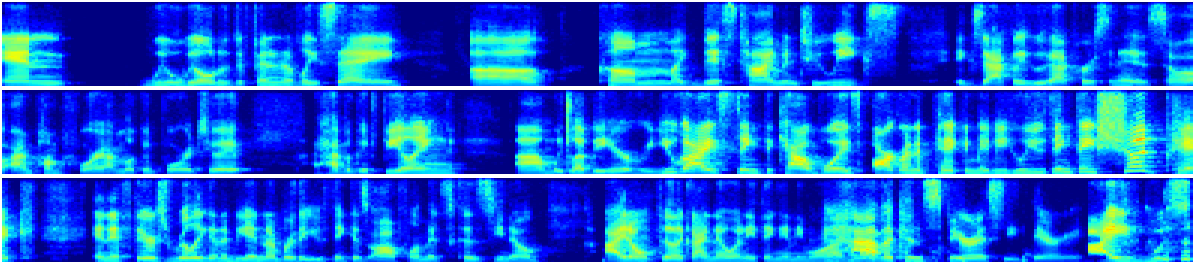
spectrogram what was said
and we will be able to definitively say uh come like this time in two weeks exactly who that person is. So i'm pumped for it. I'm looking forward to it. I have a good feeling. Um, we'd love to hear who you guys think the cowboys are going to pick and maybe who you think they should pick. And if there's really going to be a number that you think is off limits because you know i don't feel like i know anything anymore. I I have thought- a conspiracy theory. I was so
